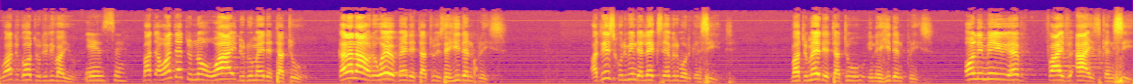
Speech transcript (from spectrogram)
You want to go to deliver you. Yes, sir. But I wanted to know why did you made a tattoo? Ghana now, the way you made a tattoo is a hidden place. At least could be in the legs, everybody can see it. But you made a tattoo in a hidden place. Only me, you have five eyes, can see.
